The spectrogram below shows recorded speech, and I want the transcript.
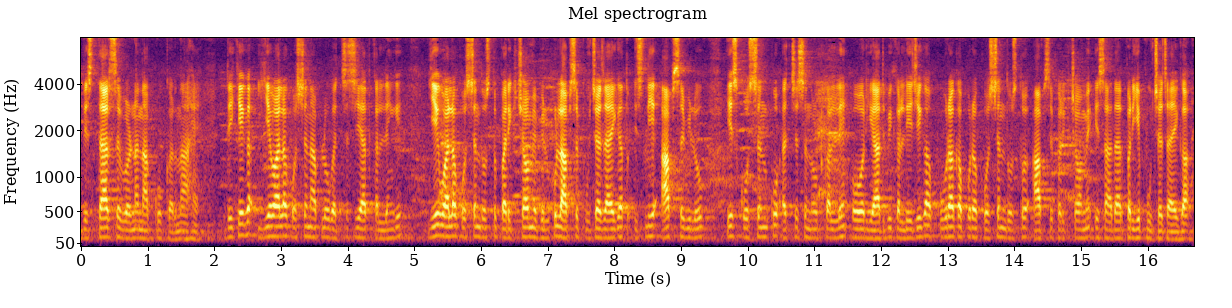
विस्तार से वर्णन आपको करना है। देखिएगा, ये वाला क्वेश्चन आप लोग अच्छे से याद कर लेंगे। ये वाला क्वेश्चन दोस्तों, परीक्षाओं में बिल्कुल आपसे पूछा जाएगा तो इसलिए आप सभी लोग इस क्वेश्चन को अच्छे से नोट कर लें और याद भी कर लीजिएगा। पूरा का पूरा क्वेश्चन दोस्तों, आपसे परीक्षाओं में इस आधार पर ये पूछा जाएगा।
